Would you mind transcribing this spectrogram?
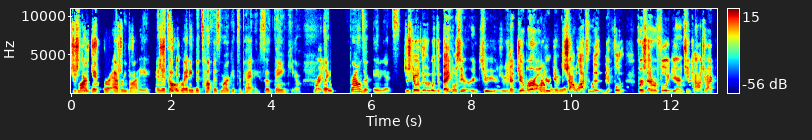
just market for everybody, and it's go with- already the toughest market to pay. So thank you. right. Like Browns are idiots. Just go with the with the Bengals here in two years. We got Joe Burrow. Browns You're giving. Sean Watson this full, first ever fully guaranteed contract.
